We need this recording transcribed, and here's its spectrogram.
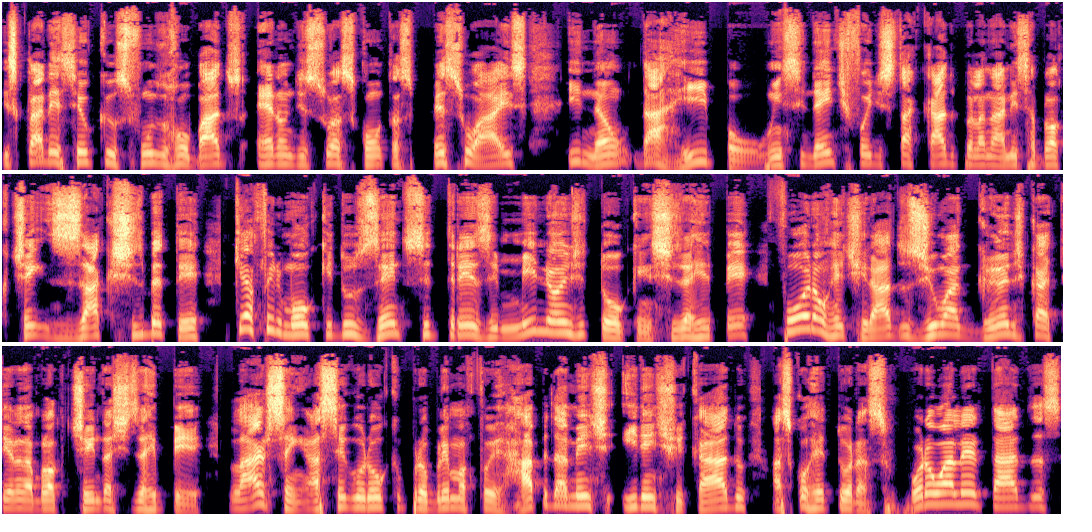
esclareceu que os fundos roubados eram de suas contas pessoais e não da Ripple. O incidente foi destacado pelo analista blockchain Zach XBT, que afirmou que 213 milhões de tokens XRP foram retirados de uma grande carteira na blockchain da XRP. Larsen assegurou que o problema foi rapidamente identificado, as corretoras foram alertadas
